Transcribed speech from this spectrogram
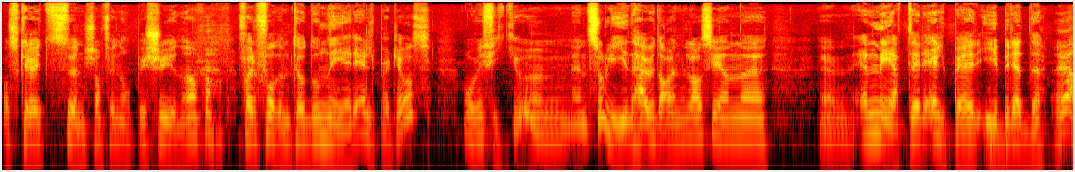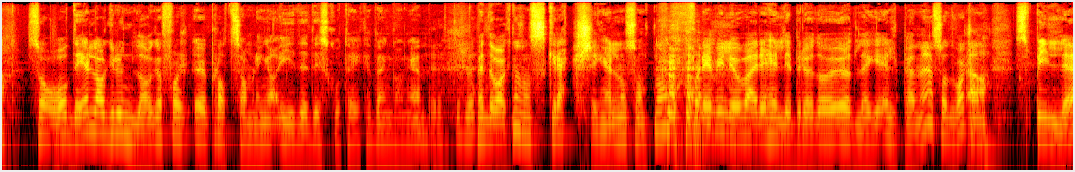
Og skrøt Studentsamfunnet opp i skyene da, for å få dem til å donere LP-er til oss. Og vi fikk jo en solid haug da, en- la oss si en, eh, en meter LP-er i bredde. Ja. Så, og det la grunnlaget for eh, platesamlinga i det diskoteket den gangen. Men det var ikke noe sånn scratching eller noe sånt noe, for det ville jo være helligbrød å ødelegge LP-ene. Så det var sånn spille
